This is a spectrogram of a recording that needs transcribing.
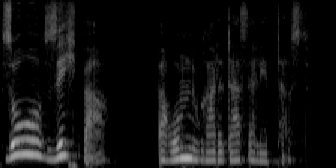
so sichtbar, warum du gerade das erlebt hast.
